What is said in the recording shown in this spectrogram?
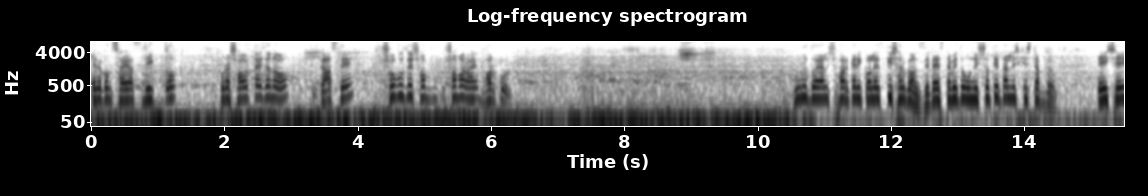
এরকম ছায়া স্নিগ্ধ। পুরো শহরটাই যেন গাছে সবুজে সম- সমারোহে ভরপুর। গুরুদয়াল সরকারি কলেজ কিশোরগঞ্জ, যেটা স্থাপিত উনিশশো তেতাল্লিশ খ্রিস্টাব্দ। এই সেই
